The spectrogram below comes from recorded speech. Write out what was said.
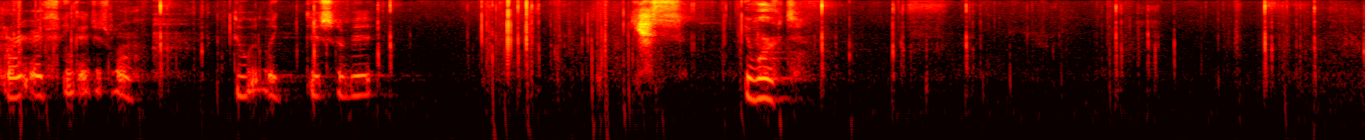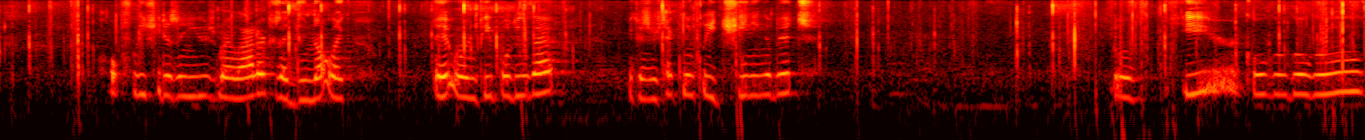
Alright, I think I just want to do it like this a bit. Yes, it worked. Hopefully she doesn't use my ladder because I do not like it when people do that because you're technically cheating a bit. Go here, go, go, go, go.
